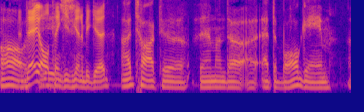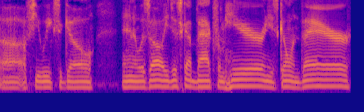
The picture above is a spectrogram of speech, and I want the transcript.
Oh, And they all think he's going to be good. I talked to them on the uh, at the ball game uh, a few weeks ago, and it was oh he just got back from here and he's going there,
